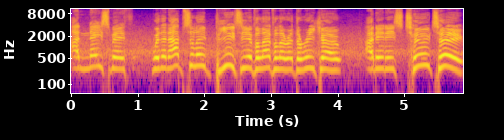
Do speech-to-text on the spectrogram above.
and Naismith with an absolute beauty of a leveller at the Ricoh, and it is 2 2.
